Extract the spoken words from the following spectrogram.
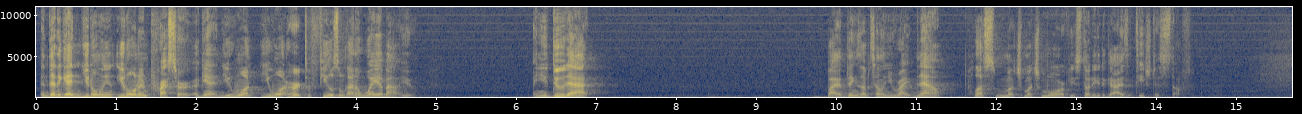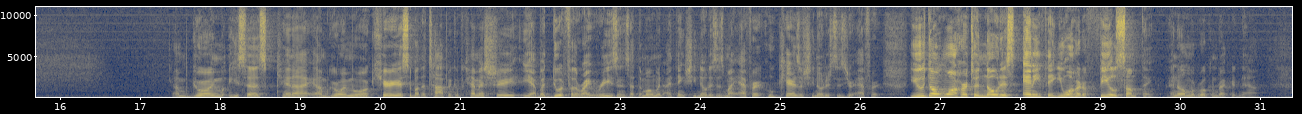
And then again, you don't you don't want to impress her again. You want you want her to feel some kind of way about you. And you do that by the things I'm telling you right now, plus much, much more if you study the guys that teach this stuff. I'm growing, he says, can I, I'm growing more curious about the topic of chemistry. Yeah, but do it for the right reasons. At the moment, I think she notices my effort. Who cares if she notices your effort? You don't want her to notice anything. You want her to feel something. I know I'm a broken record now.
